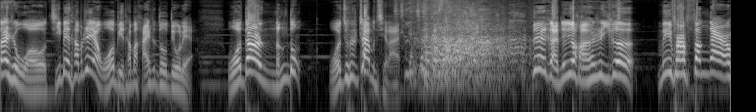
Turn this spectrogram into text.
但是我即便他们这样，我比他们还是都丢脸。我倒是能动，我就是站不起来。那个感觉就好像是一个。没法翻盖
